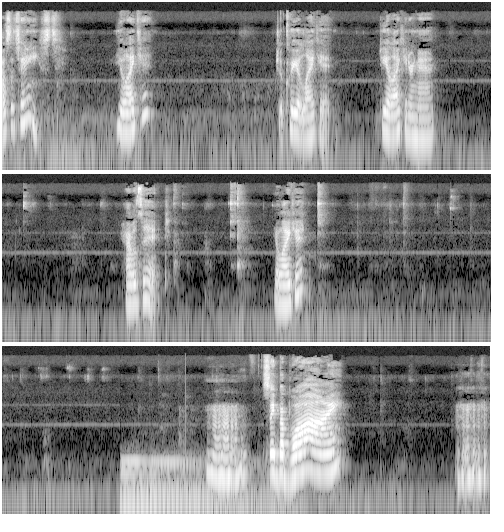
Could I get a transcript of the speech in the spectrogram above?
How's the taste? You like it? Jokoy, you like it? Do you like it or not? How's it? You like it? Say bye-bye.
